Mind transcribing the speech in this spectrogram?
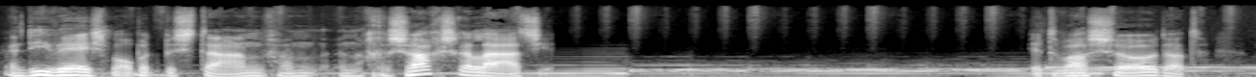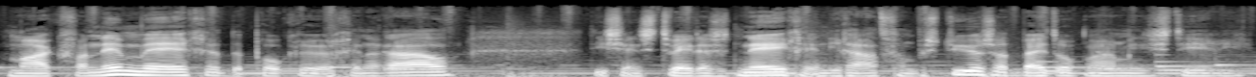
En die wees me op het bestaan van een gezagsrelatie. Het was zo dat Mark van Nimwegen, de procureur-generaal, die sinds 2009 in die raad van bestuur zat bij het Openbaar Ministerie,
